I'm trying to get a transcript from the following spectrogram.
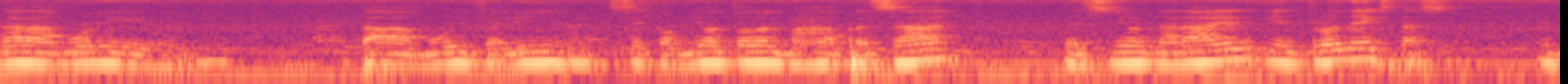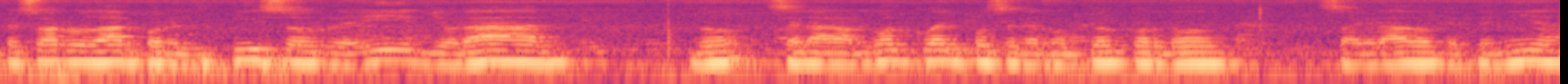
Naramuni estaba muy feliz, se comió todo el Mahaprasad del señor Narayan y entró en éxtasis. Empezó a rodar por el piso, reír, llorar, ¿no? Se le alargó el cuerpo, se le rompió el cordón sagrado que tenía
